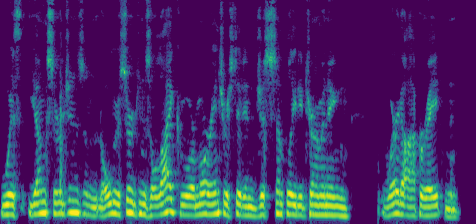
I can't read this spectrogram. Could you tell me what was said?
with young surgeons and older surgeons alike who are more interested in just simply determining where to operate and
